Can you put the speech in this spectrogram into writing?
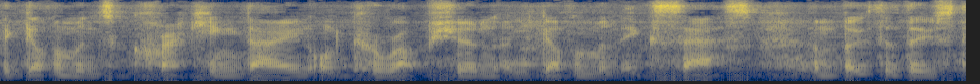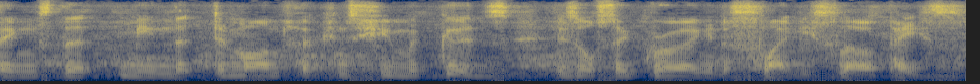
the government's cracking down on corruption and government excess, and both of those things that mean that demand for consumer goods is also growing at a slightly slower pace.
